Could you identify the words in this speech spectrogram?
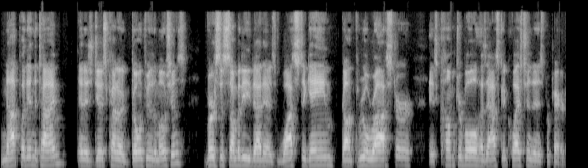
not put in the time and is just kind of going through the motions versus somebody that has watched a game, gone through a roster, is comfortable, has asked good questions, and is prepared.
